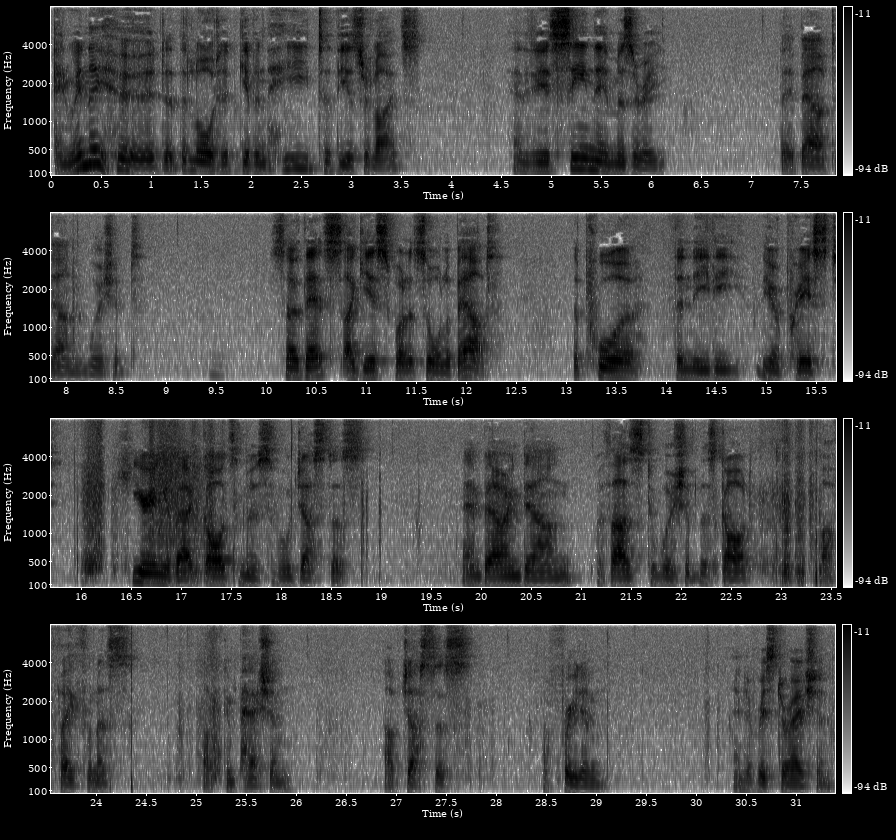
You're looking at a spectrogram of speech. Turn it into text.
And when they heard that the Lord had given heed to the Israelites and that he had seen their misery, they bowed down and worshipped. So that's, I guess, what it's all about the poor, the needy, the oppressed, hearing about God's merciful justice and bowing down with us to worship this God of faithfulness, of compassion, of justice, of freedom, and of restoration.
